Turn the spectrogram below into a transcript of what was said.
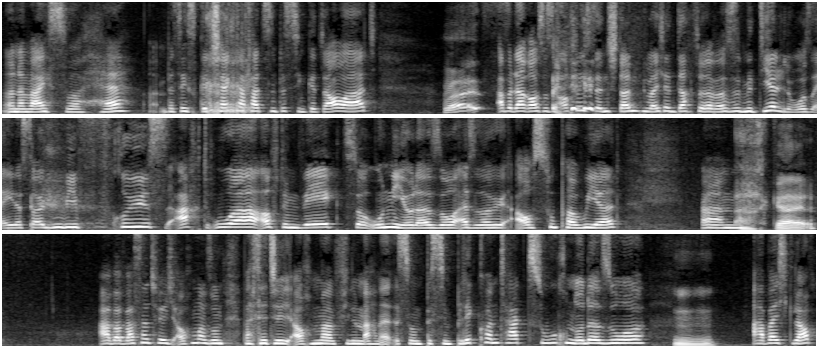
Und dann war ich so, hä? Bis ich es gecheckt habe, hat es ein bisschen gedauert. Was? Aber daraus ist auch nichts entstanden, weil ich dann dachte, was ist mit dir los, ey? Das war irgendwie früh 8 Uhr auf dem Weg zur Uni oder so. Also auch super weird. Ähm, Ach, geil. aber was natürlich auch immer so ein, was natürlich auch immer viele machen, ist so ein bisschen Blickkontakt suchen oder so. Mhm. Aber ich glaube,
